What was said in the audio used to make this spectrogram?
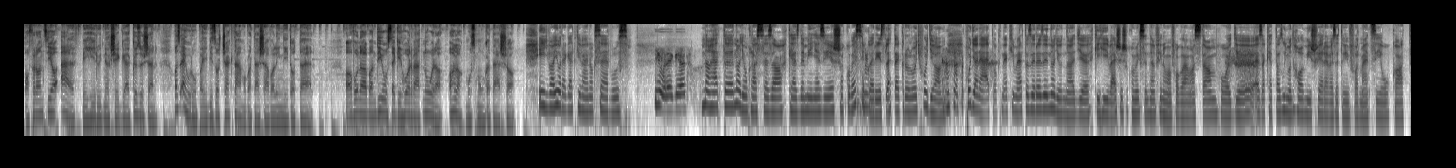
a francia AFP hírügynökséggel közösen az Európai Bizottság támogatásával indította el. A vonalban Diószegi Horváth Nóra, a Lakmus munkatársa. Így van, jó reggelt kívánok, szervusz! Jó reggelt! Na hát nagyon klassz ez a kezdeményezés, akkor beszéljünk a részletekről, hogy hogyan, hogyan álltok neki, mert azért ez egy nagyon nagy kihívás, és akkor még szerintem finoman fogalmaztam, hogy ezeket az úgymond hamis félrevezető információkat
